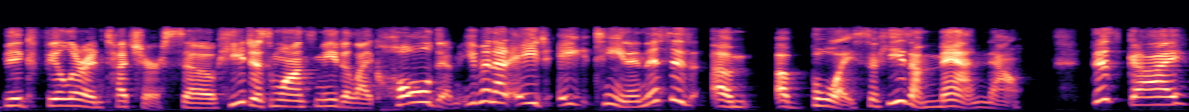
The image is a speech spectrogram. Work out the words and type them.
big feeler and toucher. So he just wants me to like hold him, even at age 18. And this is a, a boy, so he's a man now. This guy,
